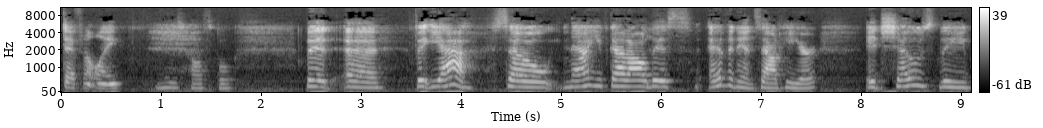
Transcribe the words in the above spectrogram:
definitely. It is possible. But uh, but yeah. So now you've got all this evidence out here. It shows the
